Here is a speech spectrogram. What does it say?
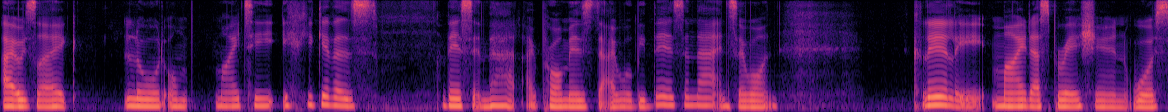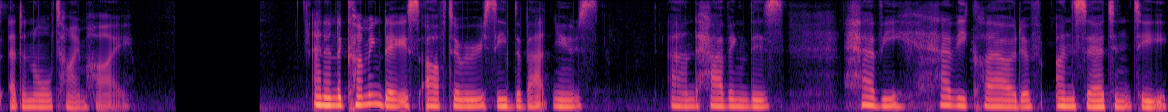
I was like, Lord Almighty, if you give us this and that, I promise that I will be this and that, and so on. Clearly, my desperation was at an all time high. And in the coming days after we received the bad news and having this heavy, heavy cloud of uncertainty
